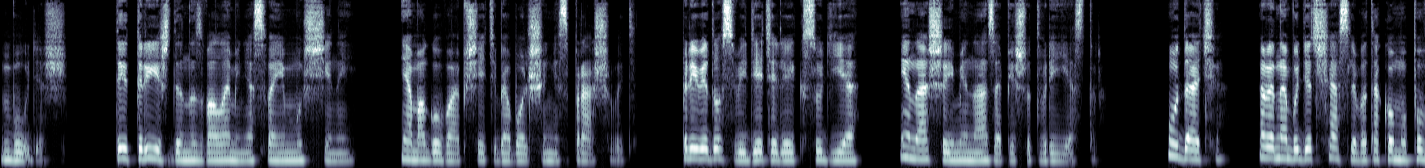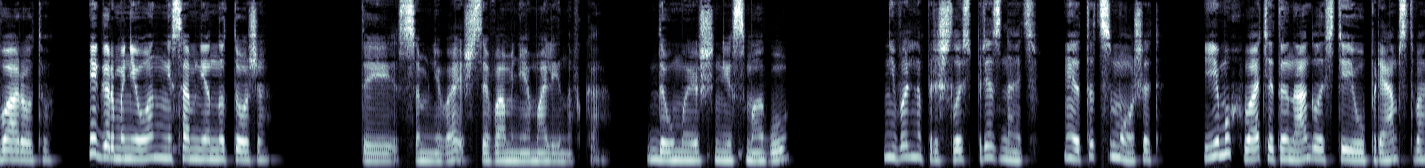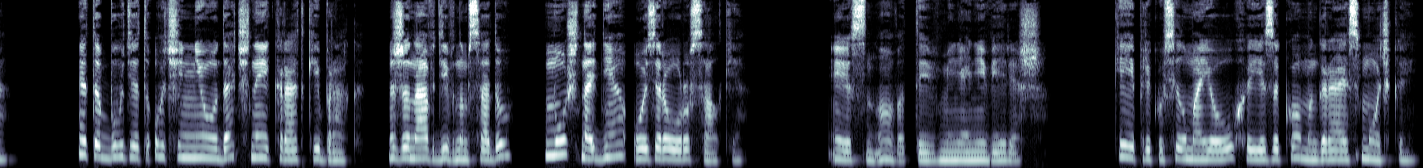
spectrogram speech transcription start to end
Будешь. Ты трижды назвала меня своим мужчиной. Я могу вообще тебя больше не спрашивать. Приведу свидетелей к судье, и наши имена запишут в реестр. Удачи. Рене будет счастлива такому повороту. И Гармонион, несомненно, тоже. Ты сомневаешься во мне, Малиновка? Думаешь, не смогу? Невольно пришлось признать, этот сможет. Ему хватит и наглости, и упрямства. Это будет очень неудачный и краткий брак. Жена в дивном саду, муж на дне озера у русалки. И снова ты в меня не веришь. Кей прикусил мое ухо языком, играя с мочкой.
